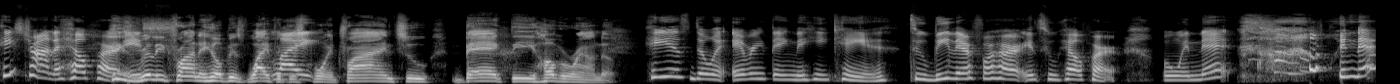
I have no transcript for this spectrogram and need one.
He's trying to help her. He's and really trying to help his wife at this point, trying to bag the Hoveround up. he is doing everything that he can to be there for her and to help her. But when that when that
